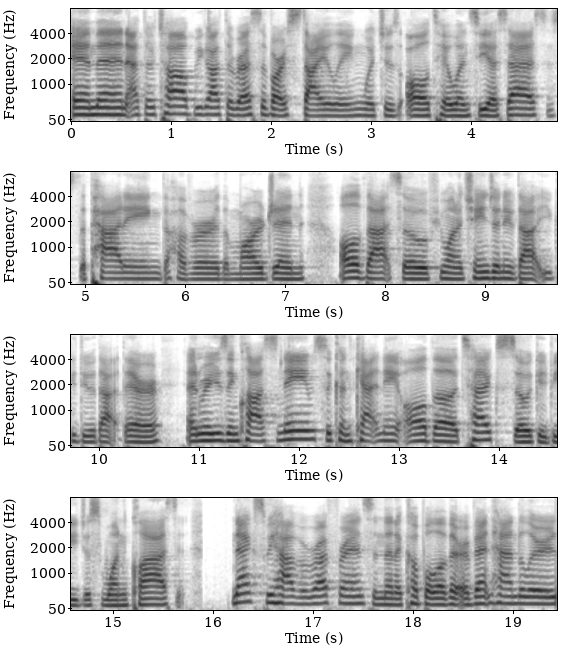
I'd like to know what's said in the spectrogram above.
And then at the top, we got the rest of our styling, which is all Tailwind CSS. It's the padding, the hover, the margin, all of that. So if you want to change any of that, you could do that there. And we're using class names to concatenate all the text. So it could be just one class. Next, we have a reference and then a couple other event handlers.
